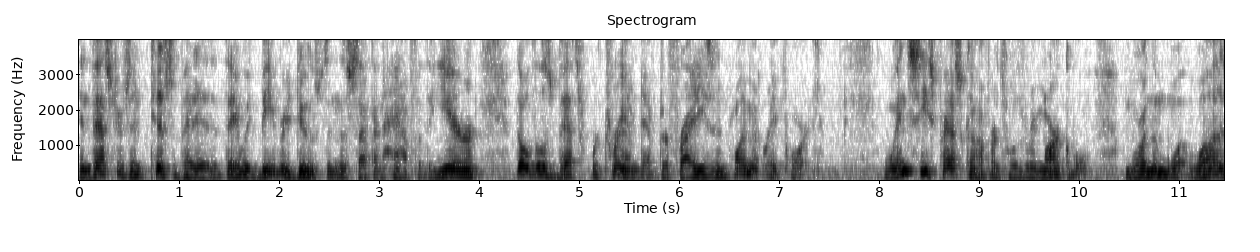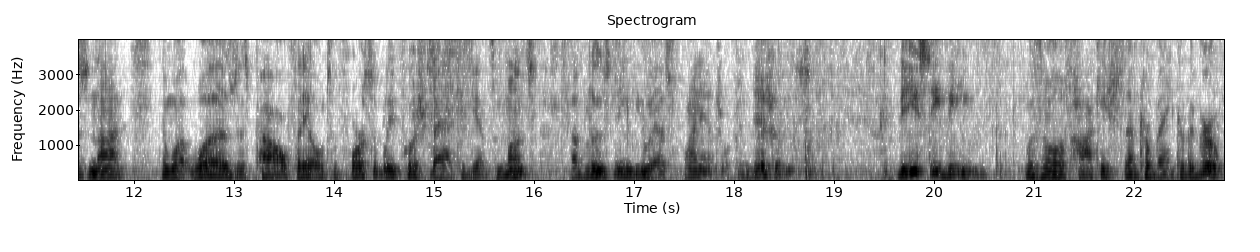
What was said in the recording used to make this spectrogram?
investors anticipated that they would be reduced in the second half of the year, though those bets were trimmed after Friday's employment report. Wednesday's press conference was remarkable, more than what was not than what was, as Powell failed to forcibly push back against months of loosening U.S. financial conditions. The ECB was the most hawkish central bank of the group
